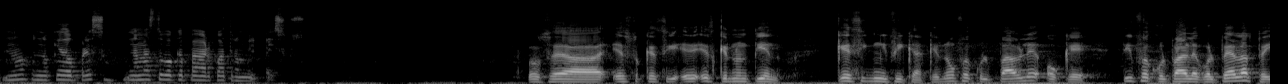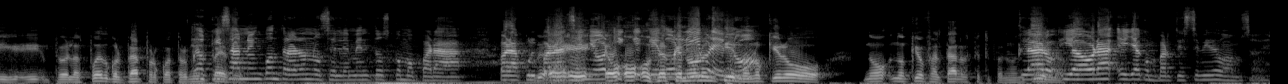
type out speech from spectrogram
no, pues no quedó preso, nada más tuvo que pagar cuatro mil pesos. o sea esto que sí es que no entiendo. Qué significa que no fue culpable o que sí fue culpable golpearlas pero las puedes golpear por cuatro mil No, pesos quizá no encontraron los elementos como para, para culpar al Eh, eh, señor o, y que o- o sea que no lo libre, entiendo ¿no? no quiero no no quiero faltar al respeto pero no Claro, entiendo y ahora ella compartió este video, vamos a ver.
